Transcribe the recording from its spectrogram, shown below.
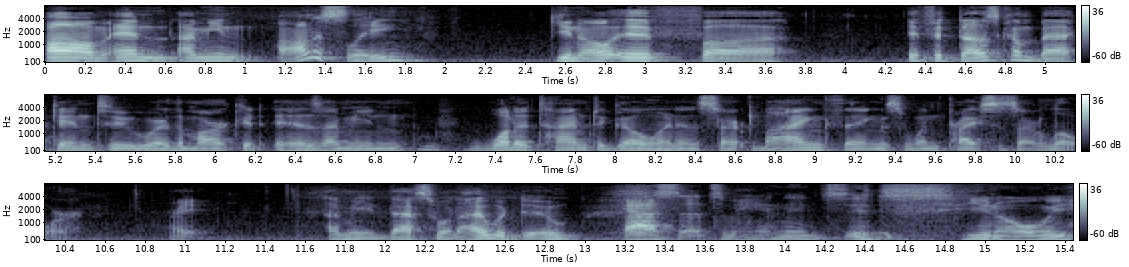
um, and I mean, honestly, you know, if uh, if it does come back into where the market is, I mean, what a time to go in and start buying things when prices are lower. Right. I mean, that's what I would do. assets, man. It's it's you know you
